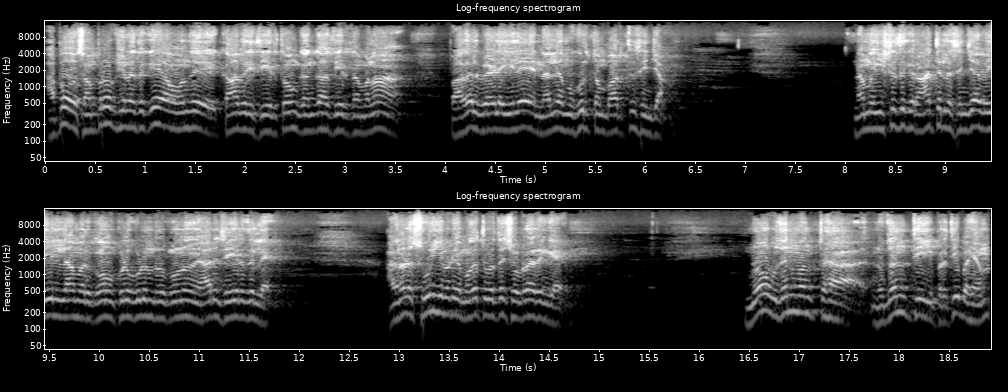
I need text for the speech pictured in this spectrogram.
அப்போ சம்பரோக்ஷணத்துக்கு அவன் வந்து காவிரி தீர்த்தம் கங்கா தீர்த்தமெல்லாம் பகல் வேளையிலே நல்ல முகூர்த்தம் பார்த்து செஞ்சான். நம்ம இஷ்டத்துக்கு ராத்திரியில் செஞ்சால் வெயில் இல்லாமல் இருக்கும் குழு குழுன்னு இருக்கும்னு யாரும் செய்கிறதில்ல அதனால சூரியனுடைய மகத்துவத்தை சொல்றாருங்க. நோ உதன்வந்த நுதந்தி பிரதிபயம்.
